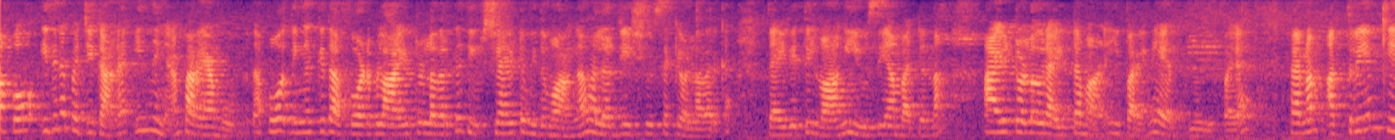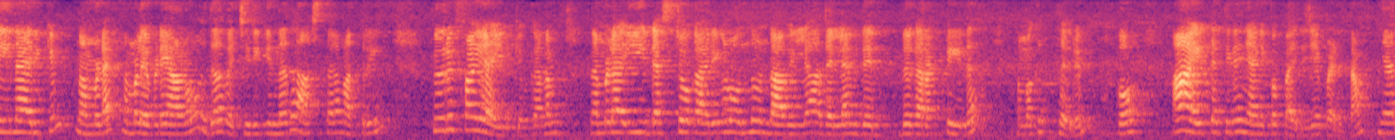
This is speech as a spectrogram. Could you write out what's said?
അപ്പോൾ ഇതിനെ പറ്റിയിട്ടാണ് ഇന്ന് ഞാൻ പറയാൻ പോകുന്നത്. അപ്പോൾ നിങ്ങൾക്ക് ഇത് അഫോർഡബിൾ ആയിട്ടുള്ളവർക്ക് തീർച്ചയായിട്ടും ഇത് വാങ്ങാം. അലർജി ഇഷ്യൂസ് ഒക്കെ ഉള്ളവർക്ക് ധൈര്യത്തിൽ വാങ്ങി യൂസ് ചെയ്യാൻ പറ്റുന്ന ആയിട്ടുള്ള ഒരു ഐറ്റമാണ് ഈ പറയുന്ന എയർ പ്യൂരിഫയർ കാരണം അത്രയും ക്ലീൻ ആയിരിക്കും നമ്മുടെ നമ്മൾ എവിടെയാണോ ഇത് വെച്ചിരിക്കുന്നത്. ആ സ്ഥലം അത്രയും പ്യൂരിഫൈ ആയിരിക്കും. കാരണം നമ്മുടെ ഈ ഡസ്റ്റോ കാര്യങ്ങളോ ഒന്നും ഉണ്ടാവില്ല. അതെല്ലാം ഇത് ഇത് കറക്റ്റ് ചെയ്ത് നമുക്ക് തരും. അപ്പോൾ ആ ഐറ്റത്തിനെ ഞാനിപ്പോൾ പരിചയപ്പെടുത്താം. ഞാൻ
